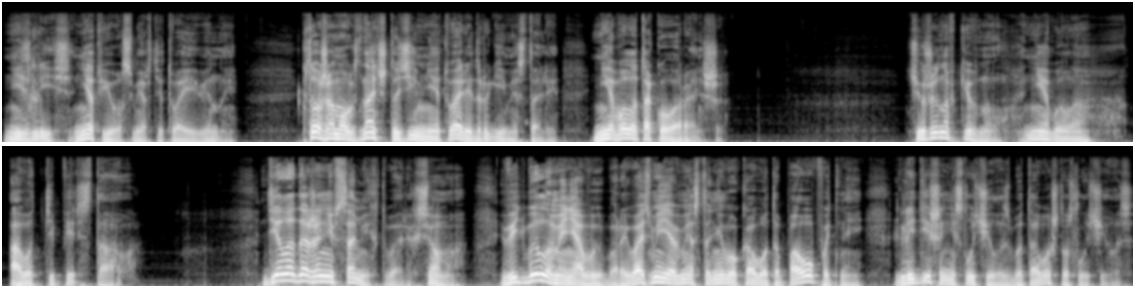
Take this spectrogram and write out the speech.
не злись, нет в его смерти твоей вины. Кто же мог знать, что зимние твари другими стали? Не было такого раньше. Чужинов кивнул. Не было. А вот теперь стало. Дело даже не в самих тварях, Сема. Ведь был у меня выбор, и возьми я вместо него кого-то поопытней, глядишь, и не случилось бы того, что случилось.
